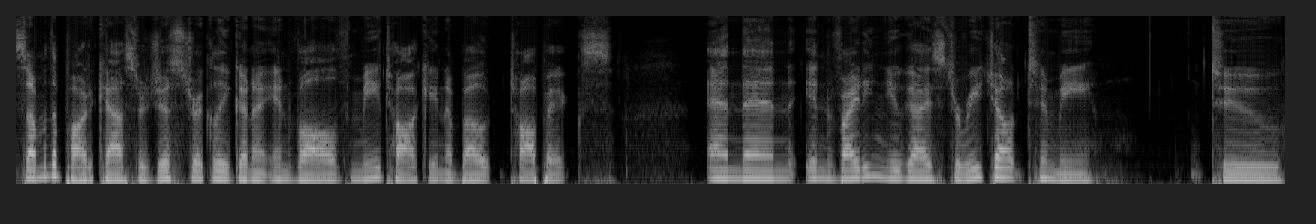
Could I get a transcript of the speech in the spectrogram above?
some of the podcasts are just strictly going to involve me talking about topics and then inviting you guys to reach out to me to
